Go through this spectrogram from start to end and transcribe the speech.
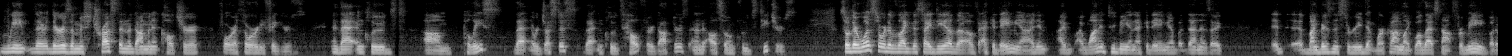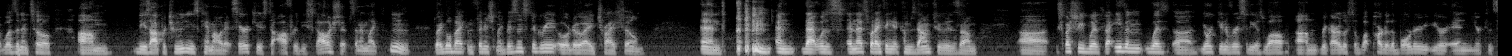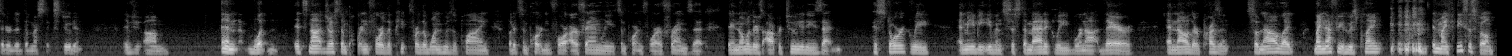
we there there is a mistrust in the dominant culture for authority figures, and that includes um, police, that or justice, that includes health or doctors, and it also includes teachers. So there was sort of like this idea of, the, of academia. I didn't I, I wanted to be in academia but then as i it, it, my business degree didn't work i'm like well that's not for me. But it wasn't until um, these opportunities came out at syracuse to offer these scholarships. And i'm like hmm do i go back and finish my business degree or do i try film and and that was and that's what i think it comes down to is um, uh, especially with uh, even with uh, York University as well. Um, regardless of what part of the border you're in, you're considered a domestic student. If um, and what it's not just important for the for the one who's applying, but it's important for our family. It's important for our friends that they know there's opportunities that historically and maybe even systematically were not there, and now they're present. So now, like my nephew who's playing in my thesis film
